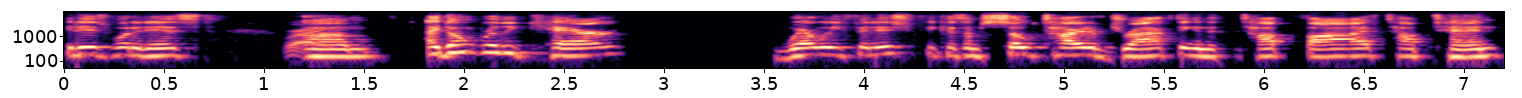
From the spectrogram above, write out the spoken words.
It is what it is. Right. Um, I don't really care where we finish because I'm so tired of drafting in the top five, top 10,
